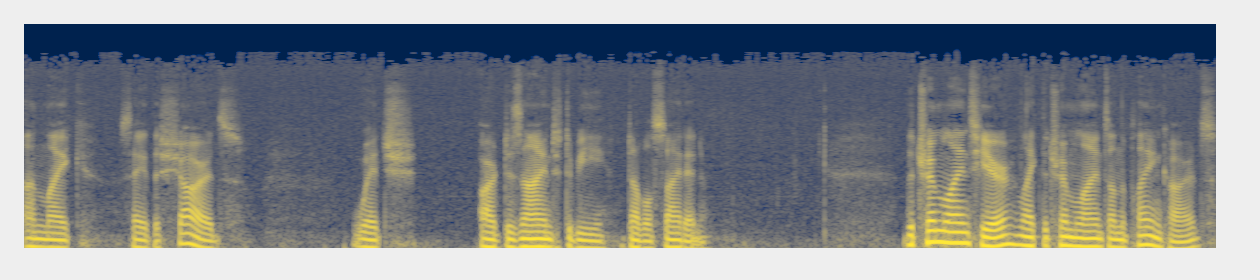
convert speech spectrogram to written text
unlike, say, the shards, which are designed to be double-sided. The trim lines here, like the trim lines on the playing cards,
